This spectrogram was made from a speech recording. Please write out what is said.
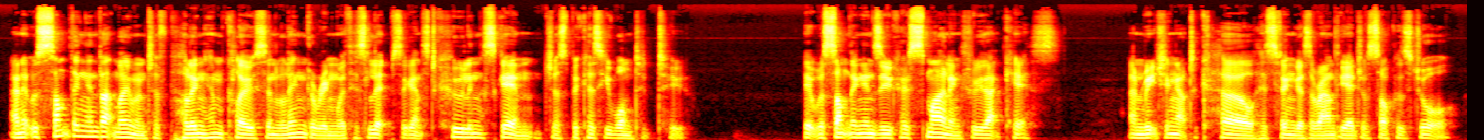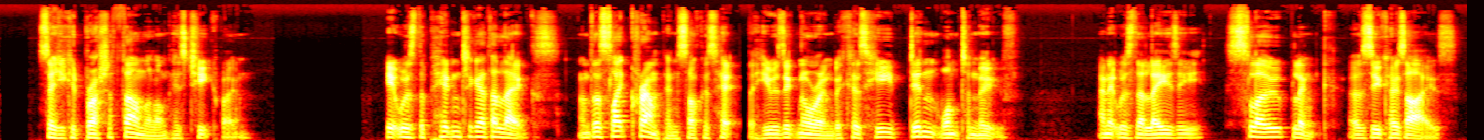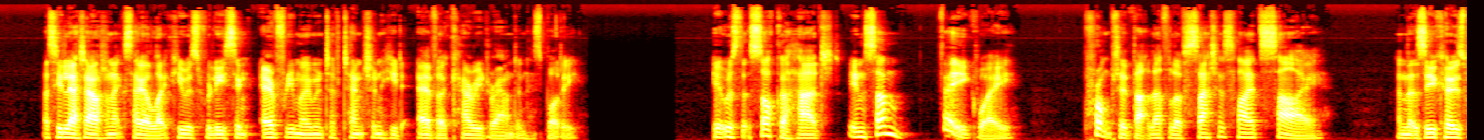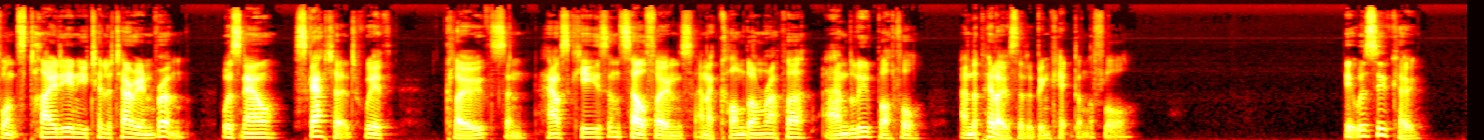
and it was something in that moment of pulling him close and lingering with his lips against cooling skin just because he wanted to. It was something in Zuko smiling through that kiss and reaching out to curl his fingers around the edge of Sokka's jaw so he could brush a thumb along his cheekbone. It was the pinned together legs and the slight cramp in Sokka's hip that he was ignoring because he didn't want to move. And it was the lazy, slow blink of Zuko's eyes as he let out an exhale like he was releasing every moment of tension he'd ever carried around in his body. It was that Sokka had, in some vague way, prompted that level of satisfied sigh, and that Zuko's once tidy and utilitarian room was now scattered with clothes and house keys and cell phones and a condom wrapper and lube bottle and the pillows that had been kicked on the floor. It was Zuko,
